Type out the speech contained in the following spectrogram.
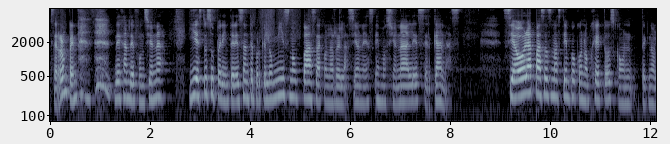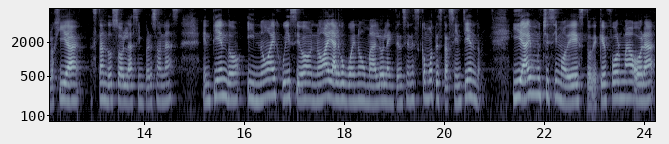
se rompen, dejan de funcionar. Y esto es súper interesante porque lo mismo pasa con las relaciones emocionales cercanas. Si ahora pasas más tiempo con objetos, con tecnología, estando sola, sin personas, entiendo y no hay juicio, no hay algo bueno o malo, la intención es cómo te estás sintiendo. Y hay muchísimo de esto, de qué forma ahora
